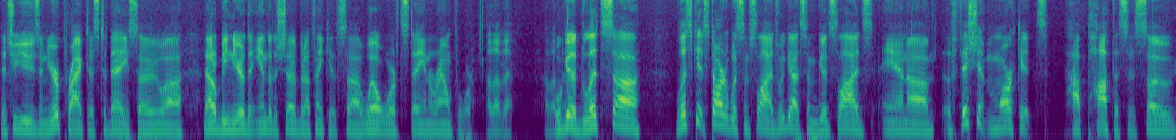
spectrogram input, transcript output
that you use in your practice today. So uh, that'll be near the end of the show, but I think it's uh, well worth staying around for. I love that. I love well, that. good. Let's. Uh, let's get started with some slides. We got some good slides and uh, efficient markets hypothesis. So,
